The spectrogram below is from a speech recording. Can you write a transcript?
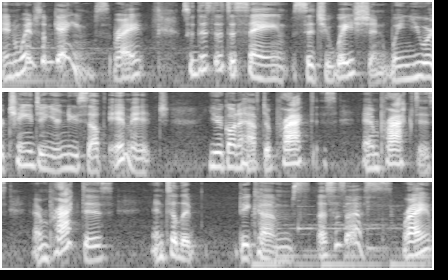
and win some games, right? So, this is the same situation. When you are changing your new self image, you're going to have to practice and practice and practice until it becomes a success, right?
